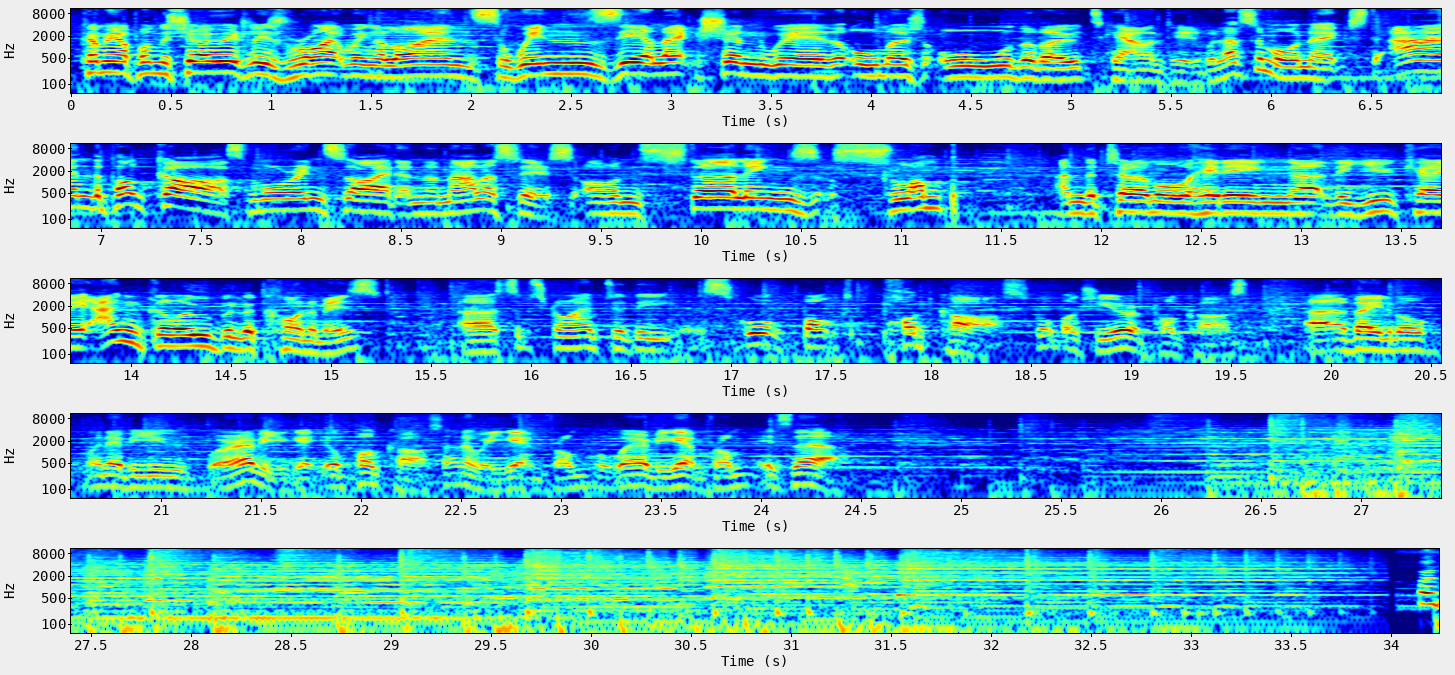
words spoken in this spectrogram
Coming up on the show, Italy's right wing alliance wins the election with almost all the votes counted. We'll have some more next. And the podcast for more insight and analysis on sterling's slump and the turmoil hitting uh, the UK and global economies. Uh, subscribe to the Squawk Box podcast, Squawk Box Europe podcast, uh, available whenever you, wherever you get your podcasts. I don't know where you get them from, but wherever you get them from, it's there.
